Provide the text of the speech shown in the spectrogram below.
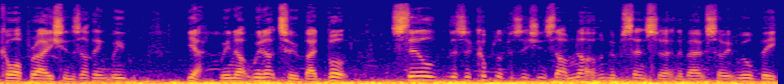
cooperations, I think we, yeah, we're not we're not too bad. But still, there's a couple of positions that I'm not 100% certain about. So it will be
